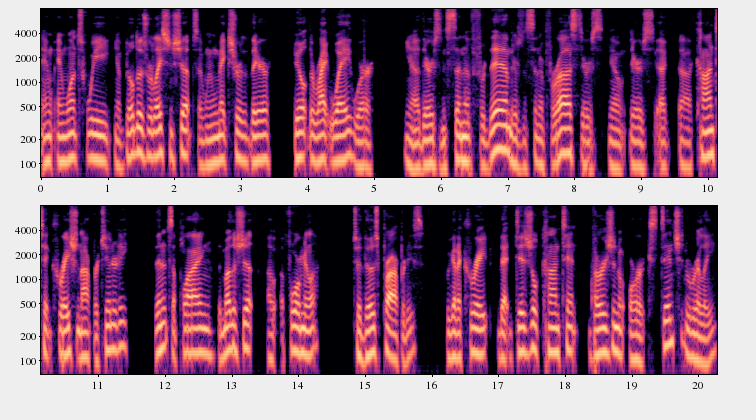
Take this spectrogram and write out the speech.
and, and once we you know build those relationships and we make sure that they're built the right way where you know there's incentive for them there's incentive for us there's you know there's a, a content creation opportunity then it's applying the mothership a, a formula to those properties we got to create that digital content version or extension really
